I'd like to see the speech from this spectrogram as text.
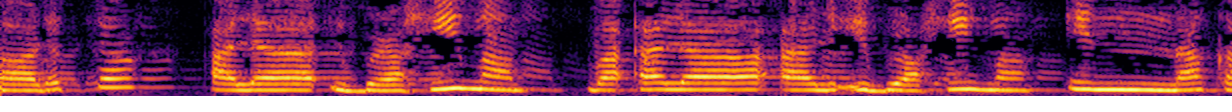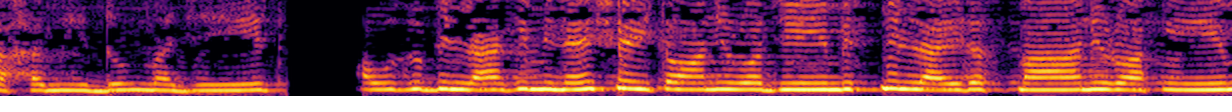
बारकता अला इब्राहीम व अला आली इब्राहीम इन्नका हमीदुम मजीद औजुबिल्लाहिमिनशैतानिर्रजीम बिस्मिल्लाहिर्रहमानिर्रहीम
